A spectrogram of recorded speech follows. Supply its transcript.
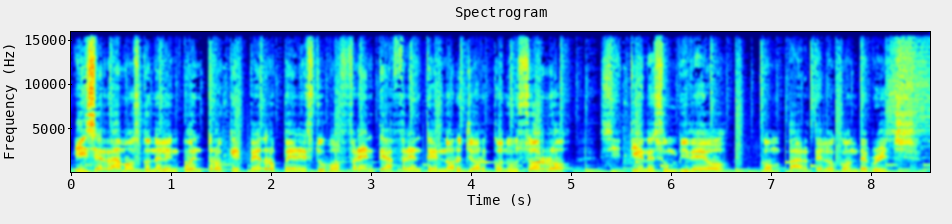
Y cerramos con el encuentro que Pedro Pérez tuvo frente a frente en North York con un zorro. Si tienes un video, compártelo con The Bridge.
